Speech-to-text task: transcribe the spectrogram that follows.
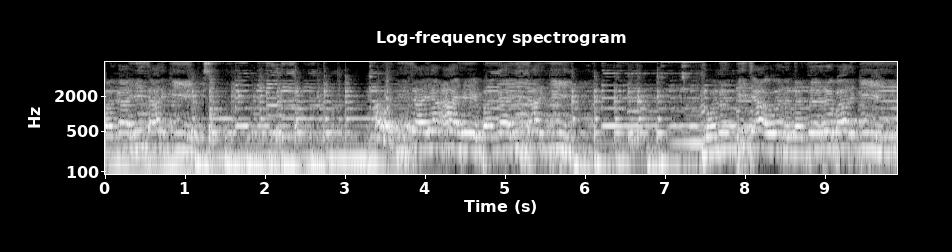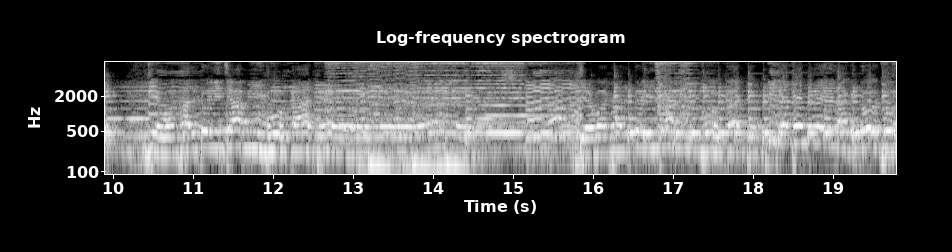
बघा ही सारखी. दिसाया आहे बघा ही सारखी. म्हणून तिच्यावर नजर बारकी. जेव्हा घालतोयच्या मी भोकात. जेव्हा घालतोयच्या मी भोकात. तिला डोकायला लागतो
